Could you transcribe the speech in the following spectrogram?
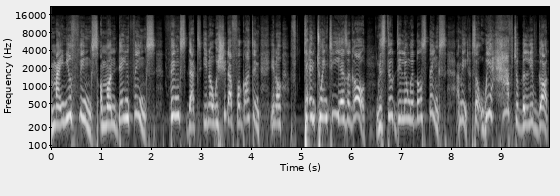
minute things or mundane things things that you know we should have forgotten. You know 10 20 years ago we're still dealing with those things. I mean so we have to believe god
